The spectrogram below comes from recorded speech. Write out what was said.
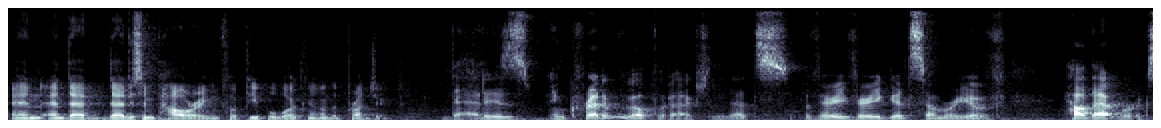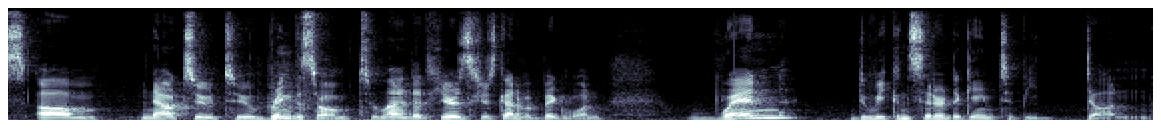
And, and that, that is empowering for people working on the project. That is incredibly well put, actually. That's a very, very good summary of how that works. Um, now, to to bring this home, to land it, here's here's kind of a big one. When do we consider the game to be done?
